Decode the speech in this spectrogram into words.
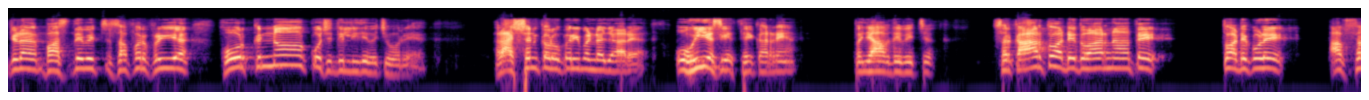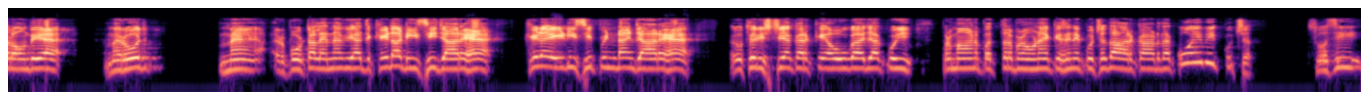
ਜਿਹੜਾ ਬੱਸ ਦੇ ਵਿੱਚ ਸਫ਼ਰ ਫ੍ਰੀ ਹੈ। ਹੋਰ ਕਿੰਨਾ ਕੁਝ ਦਿੱਲੀ ਦੇ ਵਿੱਚ ਹੋ ਰਿਹਾ ਹੈ। ਰਾਸ਼ਨ ਘਰੋਂ ਘਰੀ ਵੰਡਿਆ ਜਾ ਰਿਹਾ ਉਹੀ ਅਸੀਂ ਇੱਥੇ ਕਰ ਰਹੇ ਹਾਂ। ਪੰਜਾਬ ਦੇ ਵਿੱਚ ਸਰਕਾਰ ਤੁਹਾਡੇ ਦੁਆਰ ਨਾਂ ਤੇ ਤੁਹਾਡੇ ਕੋਲੇ ਅਫਸਰ ਆਉਂਦੇ ਆ। ਮੈਂ ਰੋਜ਼ ਮੈਂ ਰਿਪੋਰਟਾਂ ਲੈਣਾ ਵੀ ਅੱਜ ਕਿਹੜਾ ਡੀਸੀ ਜਾ ਰਿਹਾ ਹੈ, ਕਿਹੜਾ ਏਡੀਸੀ ਪਿੰਡਾਂ ਜਾ ਰਿਹਾ ਹੈ, ਉੱਥੇ ਰਜਿਸਟਰੀਆਂ ਕਰਕੇ ਆਊਗਾ ਜਾਂ ਕੋਈ ਪ੍ਰਮਾਣ ਪੱਤਰ ਬਣਾਉਣਾ ਹੈ, ਕਿਸੇ ਨੇ ਕੁਝ ਆਧਾਰ ਕਾਰਡ ਦਾ, ਕੋਈ ਵੀ ਕੁਝ ਸੋ ਅਸੀਂ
